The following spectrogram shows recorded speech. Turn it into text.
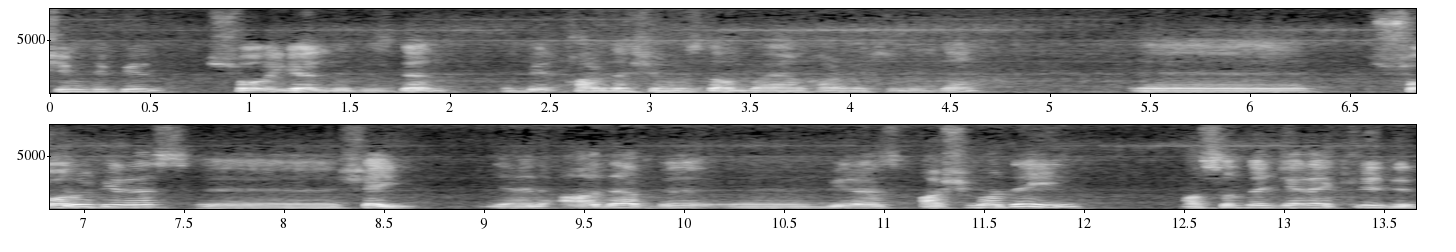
Şimdi bir soru geldi bizden. Bir kardeşimizden, bayan kardeşimizden. Ee, soru biraz e, şey, yani adabı e, biraz aşma değil, aslında gereklidir.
